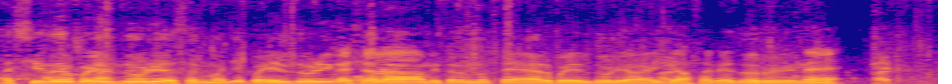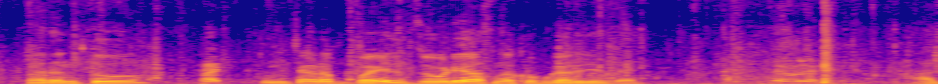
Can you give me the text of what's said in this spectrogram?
अशी जर बैलजोडी असेल म्हणजे बैलजोडी कशाला मित्रांनो तयार बैलजोडी पाहिजे असं काही जरुरी नाही. परंतु. तुमच्याकडे बैल जोडी असणं खूप गरजेचं आहे. आज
